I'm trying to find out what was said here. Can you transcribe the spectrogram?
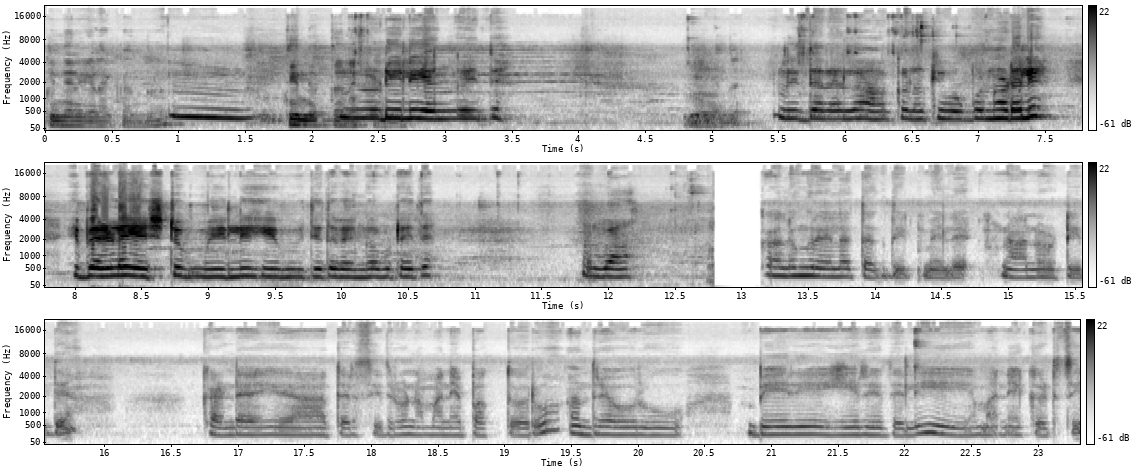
ಕುಂಜನಿಗೆ ಹೇಳಕ್ಕಂದು ತಿನ್ನುತ್ತಾನೆ. ನೋಡಿ ಇಲ್ಲಿ ಹೆಂಗೈತೆ. ಈ ಥರ ಎಲ್ಲ ಹಾಕೊಳಕ್ಕೆ ಹೋಗ್ಬೋದು. ನೋಡಲಿ. ಈ ಬೆರಳೆ ಎಷ್ಟು ಇಲ್ಲಿ ಬಿದ್ದಿದ್ದಾವೆ ಹೆಂಗಾಗ್ಬಿಟ್ಟೈತೆ ಅಲ್ವಾ? ಕಾಲುಂಗ್ರೆ ಎಲ್ಲ ತೆಗ್ದಿಟ್ಮೇಲೆ ನಾನು ಹೊರಟಿದ್ದೆ. ಕಂಡಾಯ ತರಿಸಿದ್ರು ನಮ್ಮ ಮನೆ ಪಕ್ಕದವರು ಅಂದರೆ ಅವರು ಬೇರೆ ಏರಿಯಾದಲ್ಲಿ ಮನೆ ಕಟ್ಟಿಸಿ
